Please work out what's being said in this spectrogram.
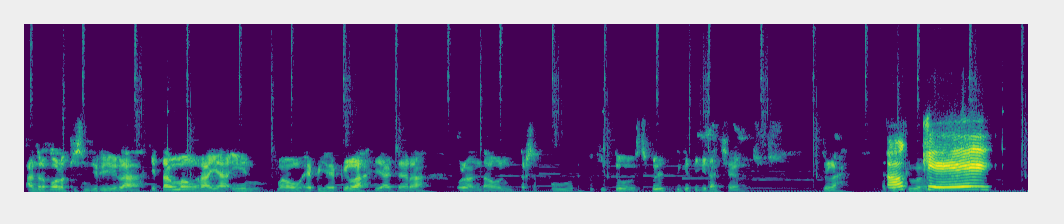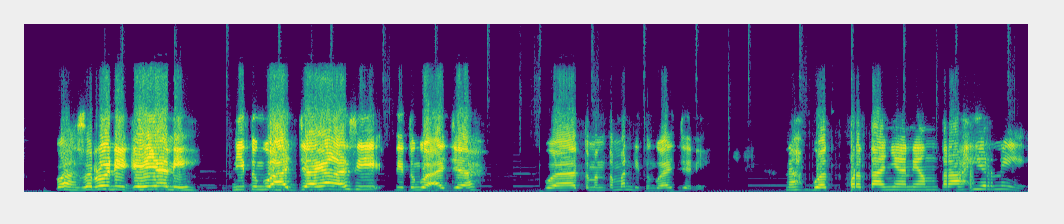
antropologi sendiri lah kita mau ngerayain mau happy happy lah di acara ulang tahun tersebut. Begitu. Sebenarnya dikit dikit aja. Itulah. Oke. Okay. wah seru nih kayaknya nih. Ditunggu aja ya nggak sih? Ditunggu aja. Buat teman-teman ditunggu aja nih. Nah, buat pertanyaan yang terakhir nih,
